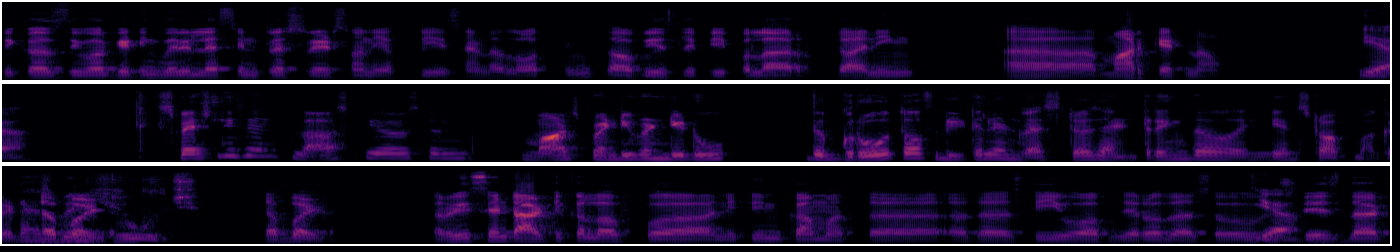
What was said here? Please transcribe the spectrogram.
because you are getting very less interest rates on FDs and a lot of things. So obviously, people are joining uh, market now. yeah. Especially since last year, since March 2022, the growth of retail investors entering the Indian stock market has been Doubled, huge. doubled. A recent article of uh, Nitin Kamath, uh, the CEO of Zerodha, so it Yeah. says that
